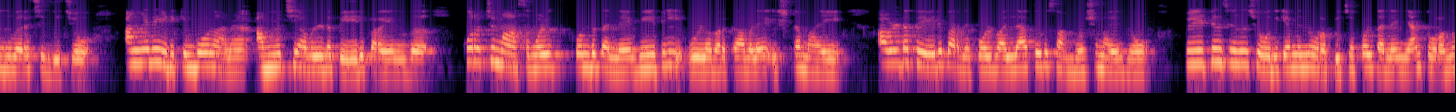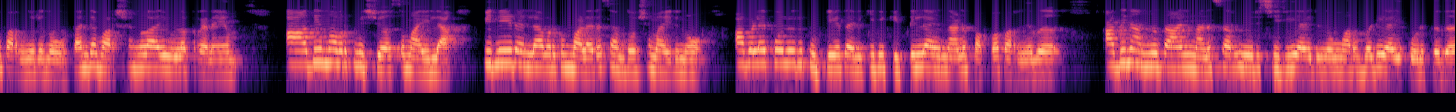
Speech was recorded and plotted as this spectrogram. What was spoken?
എന്ന് വരെ ചിന്തിച്ചു. അങ്ങനെ ഇരിക്കുമ്പോഴാണ് അമ്മച്ചി അവളുടെ പേര് പറയുന്നത്. കുറച്ചു മാസങ്ങൾ കൊണ്ട് തന്നെ വീട്ടിൽ ഉള്ളവർക്ക് അവളെ ഇഷ്ടമായി. അവളുടെ പേര് പറഞ്ഞപ്പോൾ വല്ലാത്തൊരു സന്തോഷമായിരുന്നു. വീട്ടിൽ ചെന്ന് ചോദിക്കാമെന്ന് ഉറപ്പിച്ചപ്പോൾ തന്നെ ഞാൻ തുറന്നു പറഞ്ഞിരുന്നു തന്റെ വർഷങ്ങളായുള്ള പ്രണയം. ആദ്യം അവർക്ക് വിശ്വാസമായില്ല. പിന്നീട് എല്ലാവർക്കും വളരെ സന്തോഷമായിരുന്നു. അവളെ പോലെ ഒരു കുട്ടിയെ തനിക്ക് ഇനി കിട്ടില്ല എന്നാണ് പപ്പ പറഞ്ഞത്. അതിനന്ന് താൻ മനസ്സറിഞ്ഞൊരു ചിരിയായിരുന്നു മറുപടിയായി കൊടുത്തത്.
